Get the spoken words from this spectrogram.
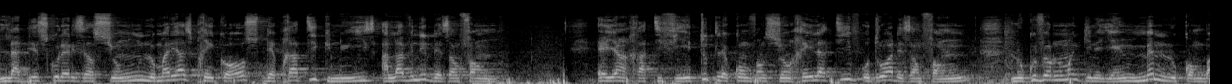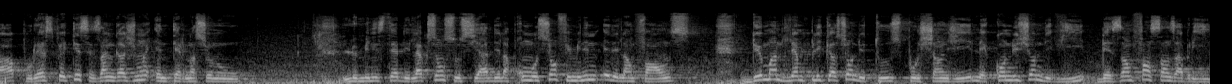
La déscolarisation, le mariage précoce, des pratiques nuisent à l'avenir des enfants ayant ratifié toutes les conventions relatives aux droits des enfants, le gouvernement guinéen mène le combat pour respecter ses engagements internationaux. Le ministère de l'Action sociale, de la promotion féminine et de l'enfance demande l'implication de tous pour changer les conditions de vie des enfants sans abri.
